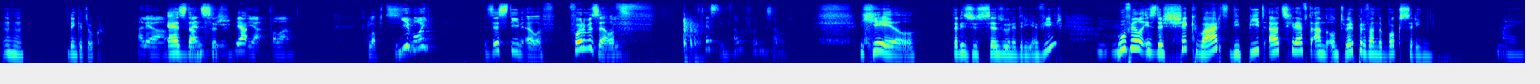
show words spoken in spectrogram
Mhm, Ik denk het ook. Allee, ja. IJsdanser, fancy. ja. Ja, voilà. Klopt. Yeah, boy. 16-11. Voor mezelf. 16, 11 voor mezelf. Geel. Dat is dus seizoenen 3 en 4. Mhm. Hoeveel is de cheque waard die Piet uitschrijft aan de ontwerper van de boksring? Amai.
